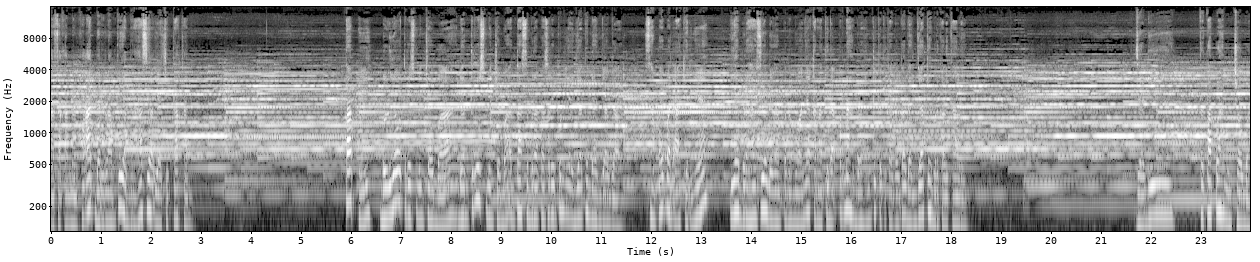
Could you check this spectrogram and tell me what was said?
merasakan manfaat dari lampu yang berhasil ia ciptakan. Tapi beliau terus mencoba dan terus mencoba entah seberapa sering pun ia jatuh dan gagal. Sampai pada akhirnya ia berhasil dengan penemuannya karena tidak pernah berhenti ketika gagal dan jatuh berkali-kali. Jadi tetaplah mencoba.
